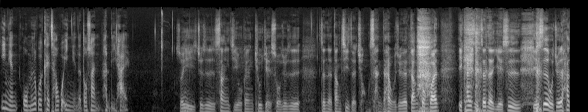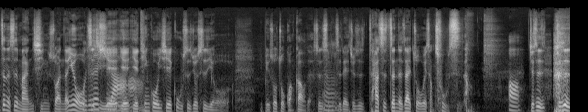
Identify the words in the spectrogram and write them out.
一年，我们如果可以超过一年的都算很厉害。所以就是上一集我跟 Q 姐说，就是真的当记者 穷三代，我觉得当公关一开始真的也是 也是，我觉得他真的是蛮心酸的，因为我自己也、啊也也听过一些故事，就是有比如说做广告的，甚至什么之类，就是他是真的在座位上猝死的。哦，就是就是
